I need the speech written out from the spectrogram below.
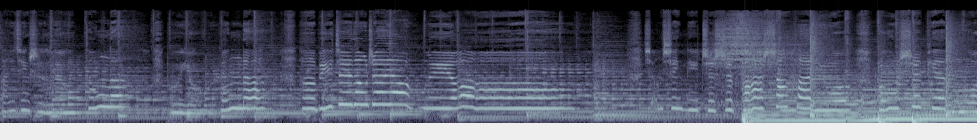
爱情是流动的，不由人的，何必激动着要理由？相信你只是怕伤害我，不是骗我，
